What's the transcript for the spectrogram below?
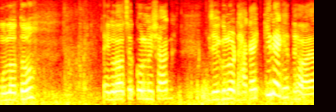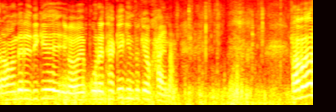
মূলত এগুলো হচ্ছে কলমি শাক, যেগুলো ঢাকায় কিনে খেতে হয় আর আমাদের এদিকে এভাবে পড়ে থাকে, কিন্তু কেউ খায় না। আবার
